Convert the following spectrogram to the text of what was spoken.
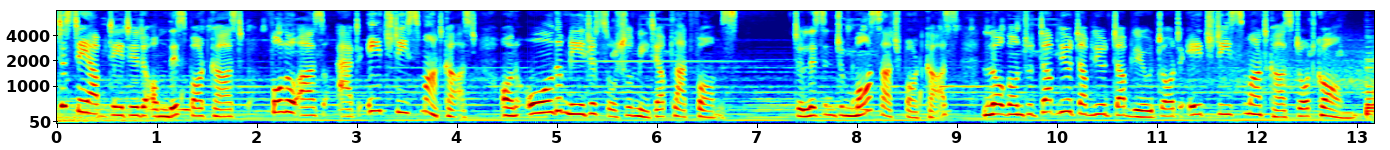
To stay updated on this podcast, follow us at HT Smartcast on all the major social media platforms. To listen to more such podcasts, log on to www.htsmartcast.com.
